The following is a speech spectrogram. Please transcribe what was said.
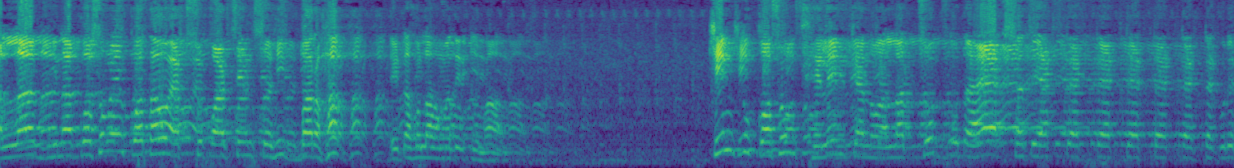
আল্লাহ বিনা কসমের কথাও একশো পার্সেন্ট শহীদ বারহাক। এটা হলো আমাদের ইমান কিন্তু কসম খেলেন কেন? আল্লাহ চোদ্দটা একসাথে একটা একটা একটা একটা একটা একটা করে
